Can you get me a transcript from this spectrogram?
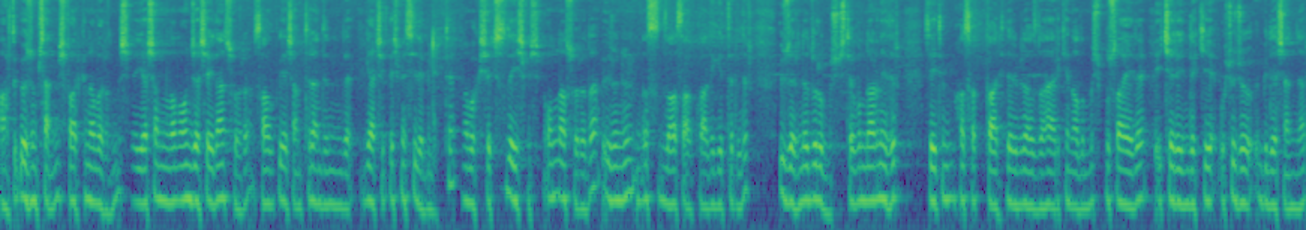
artık özümsenmiş, farkına varılmış. E, Yaşanılan onca şeyden sonra sağlıklı yaşam trendinin de gerçekleşmesiyle birlikte bakış açısı değişmiş. Ondan sonra da ürünün nasıl daha sağlıklı hale getirilir üzerinde durulmuş. İşte bunlar nedir? Zeytin hasat tarihleri biraz daha erken alınmış. Bu sayede içeriğindeki uçucu bileşenler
